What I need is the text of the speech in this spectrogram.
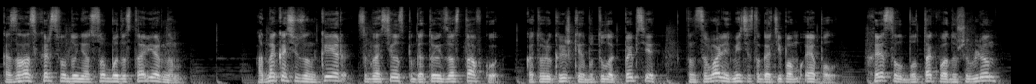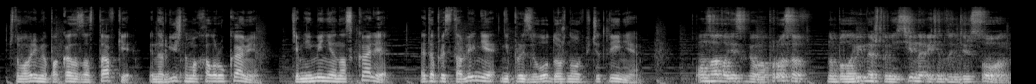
казалось Херсфилду не особо достоверным. Однако Сьюзен Кейр согласилась подготовить заставку, в которой крышки от бутылок Пепси танцевали вместе с логотипом Apple. Херсфилд был так воодушевлен, что во время показа заставки энергично махал руками. Тем не менее, на Скале это представление не произвело должного впечатления. Он задал несколько вопросов, но было видно, что не сильно этим заинтересован,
